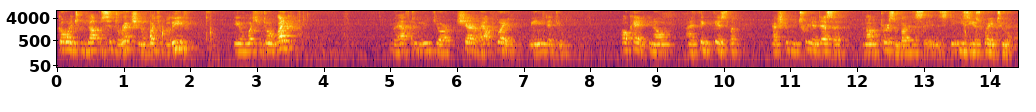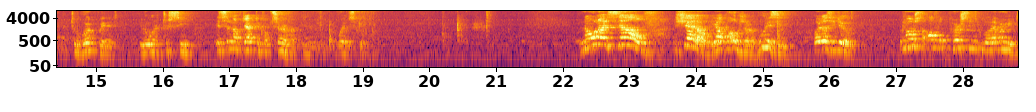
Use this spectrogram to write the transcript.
go into the opposite direction of what you believe, even what you don't like you have to meet your shadow halfway, meaning that you, okay, you know, I think this, but actually we treat it as a, another person, but it's, it's the easiest way to, to work with it in order to see. It's an objective observer, in a way of speaking. Know thyself, shadow, the opposer, who is he? What does he do? The most awful person you will ever meet.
